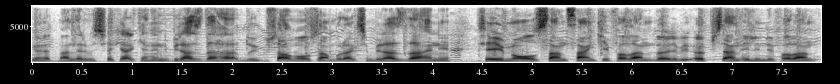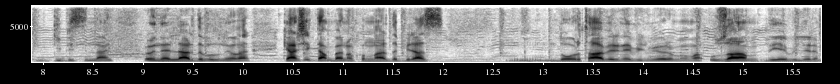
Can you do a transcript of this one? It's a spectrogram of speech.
yönetmenlerimiz çekerken hani biraz daha duygusal mı olsan Burak'cığım biraz daha hani şey mi olsan sanki falan böyle bir öpsen elini falan gibisinden önerilerde bulunuyorlar. Gerçekten ben o konularda biraz mm, doğru tabirini bilmiyorum ama uzağım diyebilirim.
